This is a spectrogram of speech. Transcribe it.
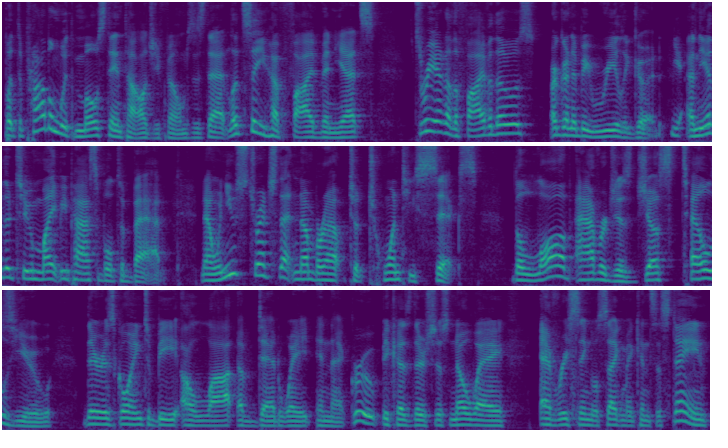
But the problem with most anthology films is that let's say you have five vignettes, three out of the five of those are going to be really good. Yeah. And the other two might be passable to bad. Now, when you stretch that number out to 26, the law of averages just tells you there is going to be a lot of dead weight in that group because there's just no way every single segment can sustain.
